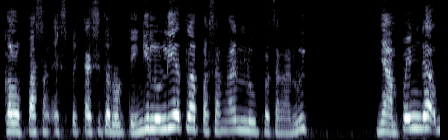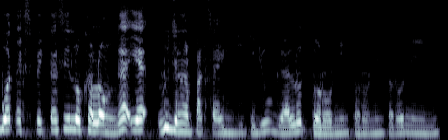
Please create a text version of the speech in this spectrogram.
Kalau pasang ekspektasi terlalu tinggi Lu lihatlah pasangan lu Pasangan lu nyampe nggak buat ekspektasi lu Kalau enggak ya lu jangan paksain gitu juga Lu turunin turunin turunin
